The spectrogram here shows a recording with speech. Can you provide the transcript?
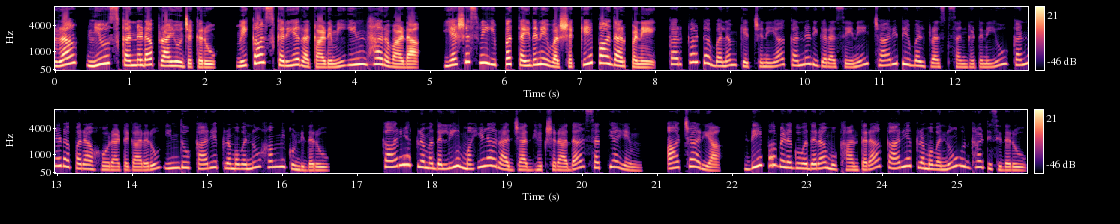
ರ ನ್ಯೂಸ್ ಕನ್ನಡ ಪ್ರಾಯೋಜಕರು, Vikas career academy in Dharwad ಯಶಸ್ವಿ ಇಪ್ಪತ್ತೈದನೇ ವರ್ಷಕ್ಕೆ ಪಾದಾರ್ಪಣೆ. ಕರ್ಕಾಟ ಬಲಂ ಕೆಚ್ಚನೆಯ ಕನ್ನಡಿಗರ ಸೇನೆ ಚಾರಿಟೇಬಲ್ ಟ್ರಸ್ಟ್ ಸಂಘಟನೆಯು ಕನ್ನಡ ಪರ ಹೋರಾಟಗಾರರು ಇಂದು ಕಾರ್ಯಕ್ರಮವನ್ನು ಹಮ್ಮಿಕೊಂಡಿದರು ಕಾರ್ಯಕ್ರಮದಲ್ಲಿ ಮಹಿಳಾ ರಾಜ್ಯಾಧ್ಯಕ್ಷರಾದ ಸತ್ಯ ಎಂ. ಆಚಾರ್ಯ, ದೀಪ ಬೆಳಗುವುದರ ಮುಖಾಂತರ ಕಾರ್ಯಕ್ರಮವನ್ನು ಉದ್ಘಾಟಿಸಿದರು.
